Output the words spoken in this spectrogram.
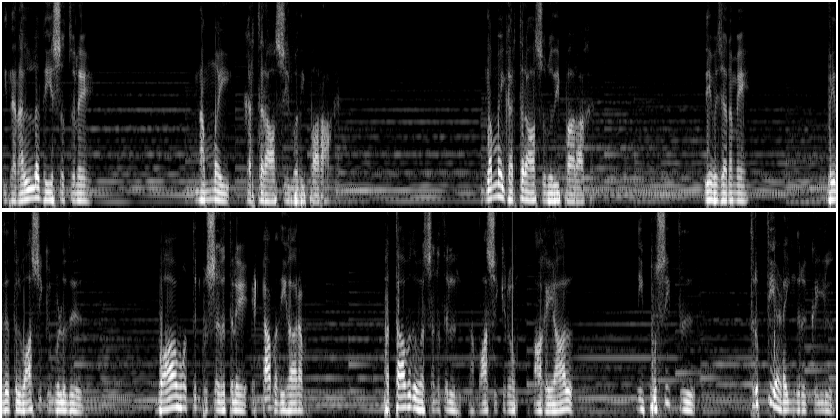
இந்த நல்ல தேசத்திலே நம்மை கர்த்தர் ஆசீர்வதிப்பாராக. நம்மை கர்த்தர் ஆசீர்வதிப்பாராக. தேவ ஜனமே வேதத்தில் வாசிக்கும் பொழுது பாவத்தின் புஸ்தகத்திலே எட்டாம் அதிகாரம் பத்தாவது வசனத்தில் நாம் வாசிக்கிறோம். ஆகையால் நீ புசித்து திருப்தி அடைந்திருக்கையில்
